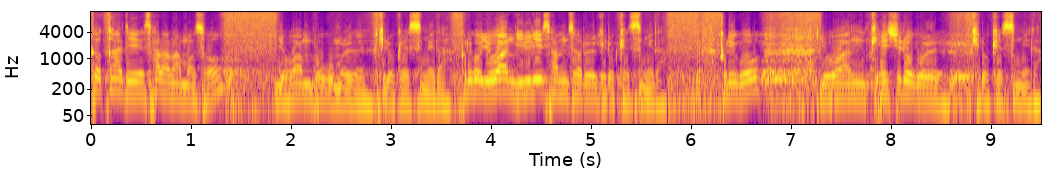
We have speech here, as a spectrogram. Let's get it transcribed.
끝까지 살아남아서 요한복음을 기록했습니다. 그리고 요한 1, 2, 3절을 기록했습니다. 그리고 요한 계시록을 기록했습니다.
